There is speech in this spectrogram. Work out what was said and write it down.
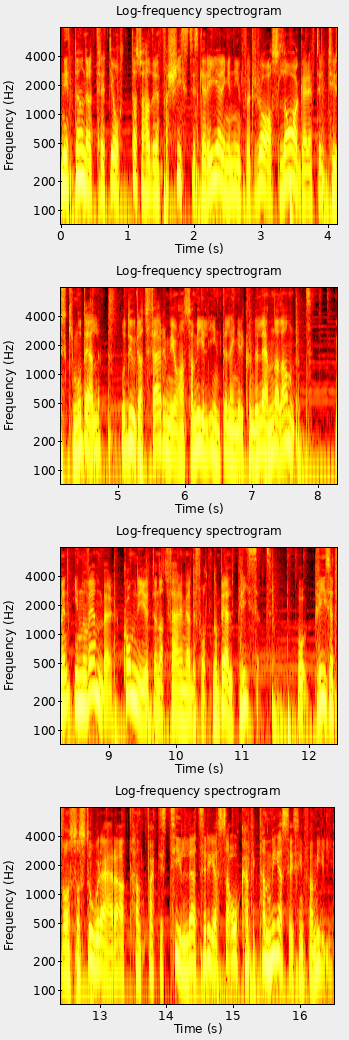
1938 så hade den fascistiska regeringen infört raslagar efter tysk modell och det gjorde att Fermi och hans familj inte längre kunde lämna landet. Men i november kom nyheten att Fermi hade fått Nobelpriset. Och priset var en så stor ära att han faktiskt tilläts resa och han fick ta med sig sin familj.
